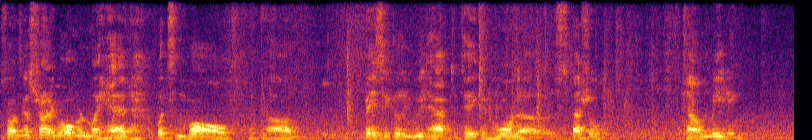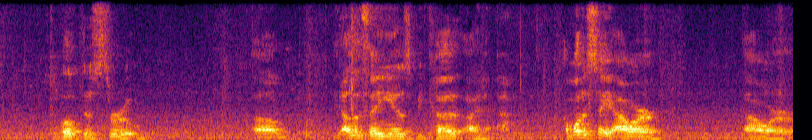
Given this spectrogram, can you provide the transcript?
So I'm just trying to go over in my head what's involved. Um, Basically, we'd have to take and warn a special town meeting to vote this through. Um, The other thing is because I, I want to say our, our,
